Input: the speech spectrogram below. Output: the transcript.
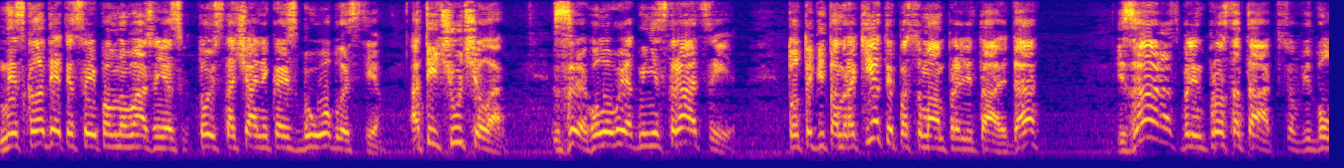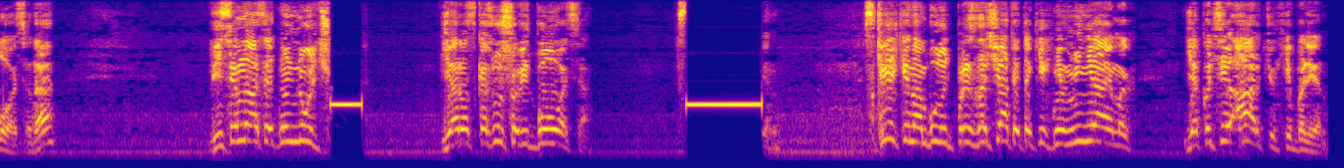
Не складете свої повноваження з той з начальника СБУ області, а ти чучела з голови адміністрації, то тобі там ракети по сумам прилітають, да? І зараз, блін, просто так все відбулося, да? 18.00, ч**. Я розкажу, що відбулося. Скільки нам будуть призначати таких невміняємих, як оці артюхи, блін,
